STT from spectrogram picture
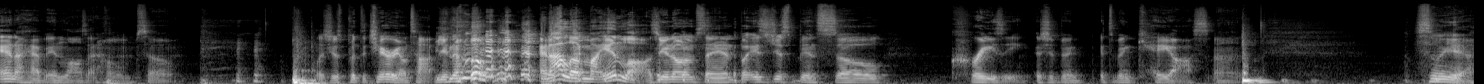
and i have in-laws at home so let's just put the cherry on top you know? And i love my in-laws you know what i'm saying? But it's just been so crazy it's just been it's been chaos um, so yeah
